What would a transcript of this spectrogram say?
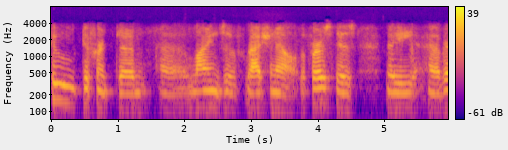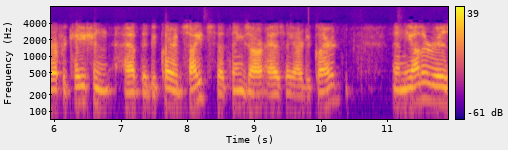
two different um, uh, lines of rationale. The first is the uh, verification at the declared sites that things are as they are declared. And the other is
